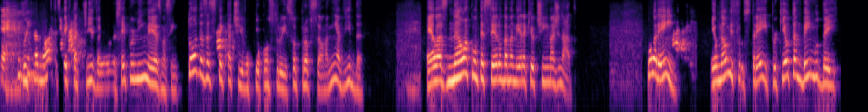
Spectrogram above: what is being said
É. Porque a nossa expectativa, eu, sei por mim mesmo, assim, todas as expectativas que eu construí sobre profissão na minha vida, elas não aconteceram da maneira que eu tinha imaginado. Porém, eu não me frustrei porque eu também mudei.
